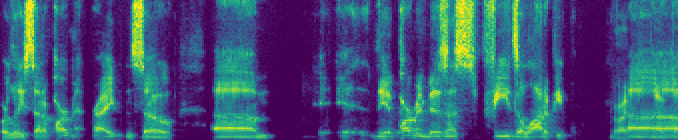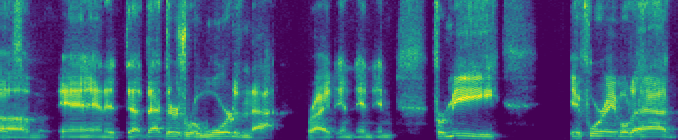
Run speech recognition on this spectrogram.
or lease that apartment, right? And so um, it, the apartment business feeds a lot of people, right? Um, and it that, that there's reward in that, right? And and and for me, if we're able to add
